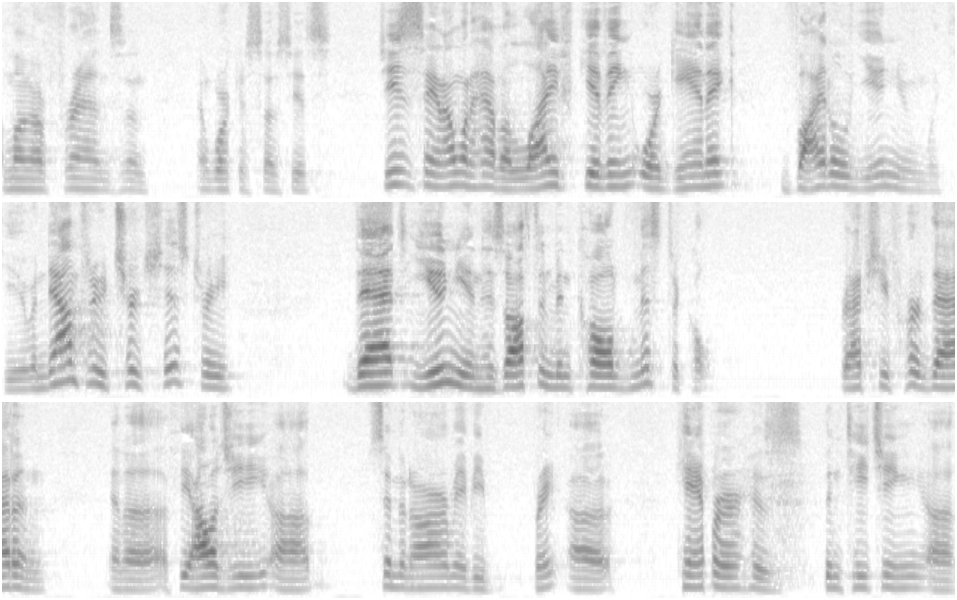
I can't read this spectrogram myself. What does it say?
among our friends and, and work associates. Jesus is saying, I want to have a life giving, organic, vital union with you. And down through church history, that union has often been called mystical. Perhaps you've heard that in, in a theology uh, seminar. Maybe uh, Camper has been teaching uh,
